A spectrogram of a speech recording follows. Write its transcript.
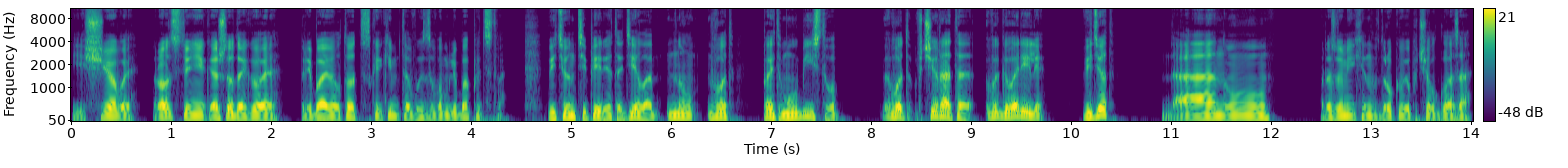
«Еще бы! Родственник, а что такое?» — прибавил тот с каким-то вызовом любопытства. «Ведь он теперь это дело, ну, вот, по этому убийству. Вот вчера-то вы говорили. Ведет?» «Да, ну...» Разумихин вдруг выпучил глаза.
